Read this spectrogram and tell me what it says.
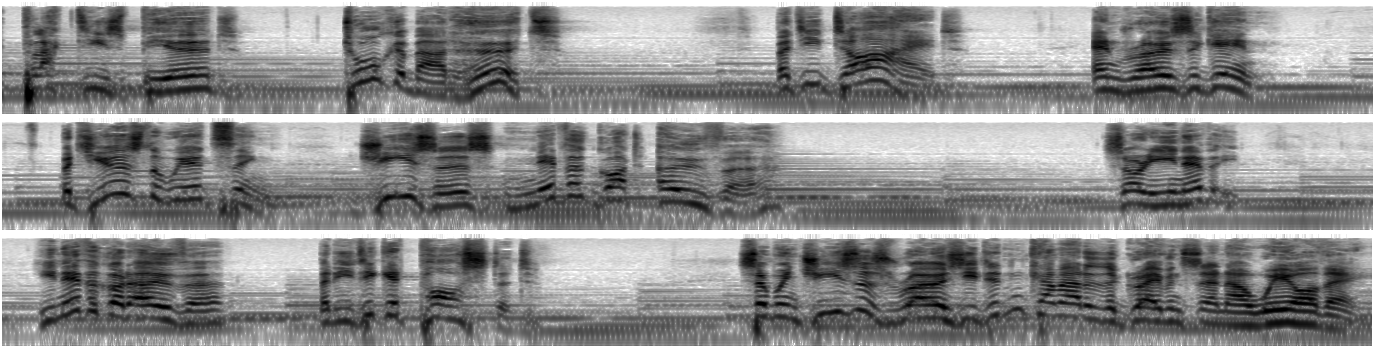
plucked his beard. Talk about hurt. But he died and rose again. But here's the weird thing Jesus never got over Sorry, he never he never got over, but he did get past it. So when Jesus rose, he didn't come out of the grave and say, Now, where are they?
